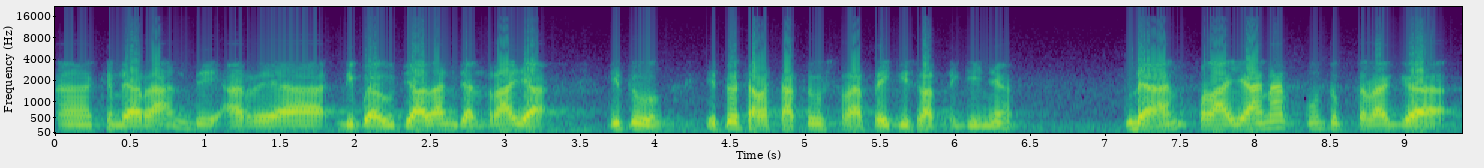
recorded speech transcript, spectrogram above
uh, kendaraan di area di bahu jalan dan raya. Itu itu salah satu strategi strateginya dan pelayanan untuk telaga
